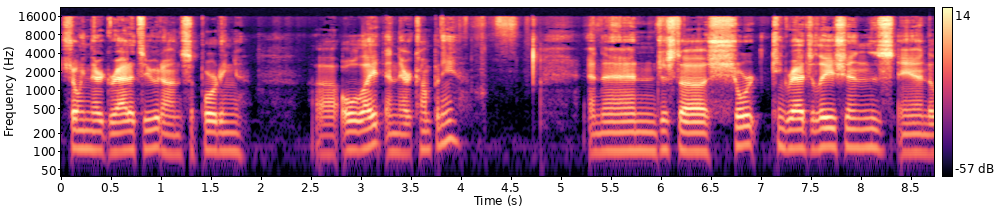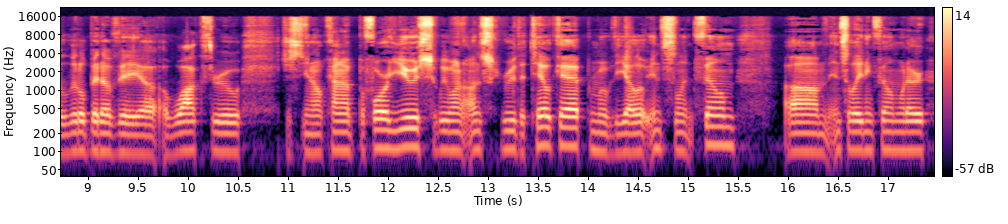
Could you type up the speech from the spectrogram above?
showing their gratitude on supporting uh, Olight and their company. And then just a short congratulations and a little bit of a, uh, a walkthrough. Just, you know, kind of before use, we want to unscrew the tail cap, remove the yellow insulant film, um, insulating film, whatever.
